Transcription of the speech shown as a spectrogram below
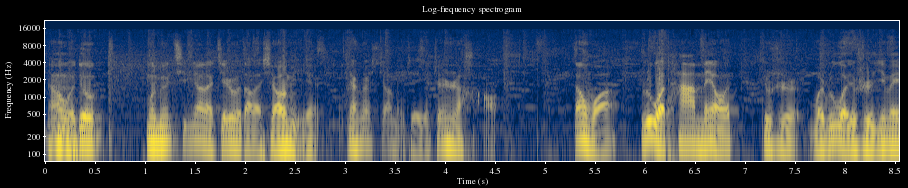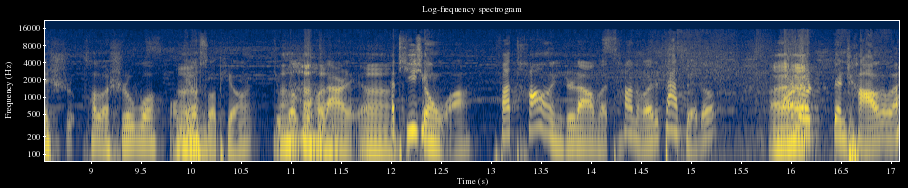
然后我就莫名其妙的接触到了小米。要说小米这个真是好，当我如果他没有，就是我如果就是因为失操作失误，我没有嗯锁屏，就搁裤口袋里了，嗯它提醒我发烫，你知道吗？烫的我这大腿都毛哎都，变长了。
